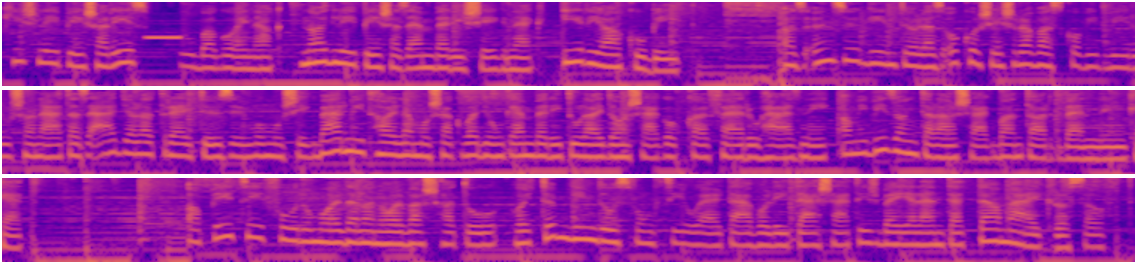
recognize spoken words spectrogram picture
kis lépés a rész bagolynak, nagy lépés az emberiségnek, írja a Kubit. Az önzőgéntől az okos és ravasz Covid víruson át az ágy alatt rejtőző mumusig bármit hajlamosak vagyunk emberi tulajdonságokkal felruházni, ami bizonytalanságban tart bennünket. A PC fórum oldalon olvasható, hogy több Windows funkció eltávolítását is bejelentette a Microsoft.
